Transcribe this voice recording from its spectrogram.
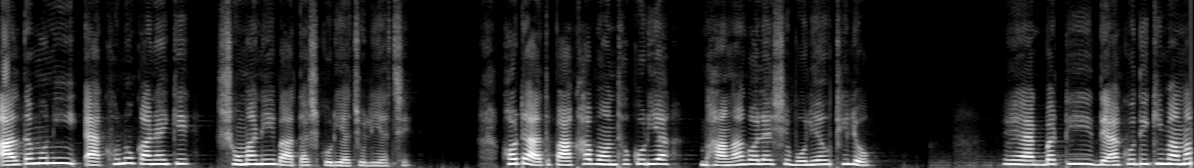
আলতামণি এখনও কানাইকে সমানে বাতাস করিয়া চলিয়াছে। হঠাৎ পাখা বন্ধ করিয়া ভাঙা গলায় সে বলিয়া উঠিল, একবারটি দেখো দেখি মামা,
